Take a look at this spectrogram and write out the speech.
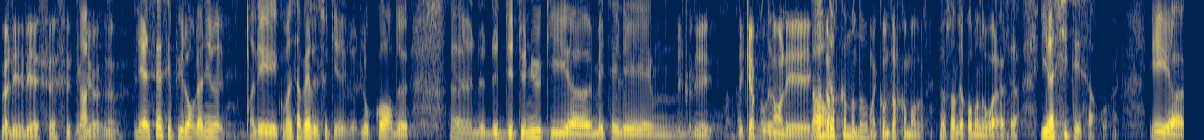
Bah, les, les SS et puis. Non, euh, Les SS et puis l'organisme. Les, comment ça s'appelle ceux qui- Le corps de, euh, de- de détenus qui euh, mettaient les. les, les, les capots, non, les. Sonderkommando. Ouais, Sonderkommando. Le Sonderkommando, voilà. ça. Il a cité ça. Quoi. Et, euh,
